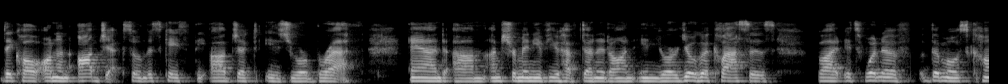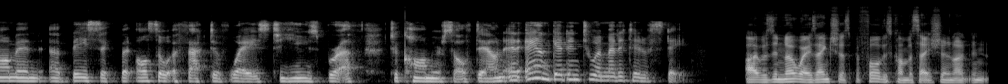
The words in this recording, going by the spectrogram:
they call on an object. So in this case, the object is your breath. And um, I'm sure many of you have done it on in your yoga classes but it's one of the most common, uh, basic, but also effective ways to use breath to calm yourself down and, and get into a meditative state. I was in no ways anxious before this conversation. In,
